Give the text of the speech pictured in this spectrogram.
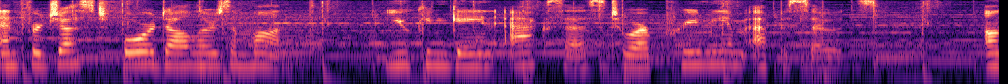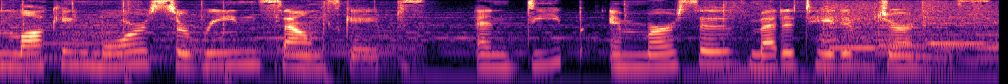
And for just $4 a month, you can gain access to our premium episodes, unlocking more serene soundscapes and deep, immersive meditative journeys.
